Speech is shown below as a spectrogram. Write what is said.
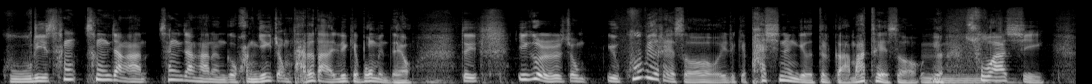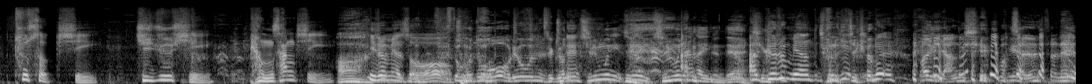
굴이 상, 성장한 성장하는 그 환경이 좀 다르다 이렇게 보면 돼요. 또 이걸 좀이 구별해서 이렇게 파시는 게 어떨까 마트에서 음. 수화식, 투석식, 지주식, 평상식 이러면서 저도 어려운 지금 저는 질문이 선생님 질문이 하나 있는데요. 아 지금 그러면 그게 지금 왜- 아니 양식과 자연산의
